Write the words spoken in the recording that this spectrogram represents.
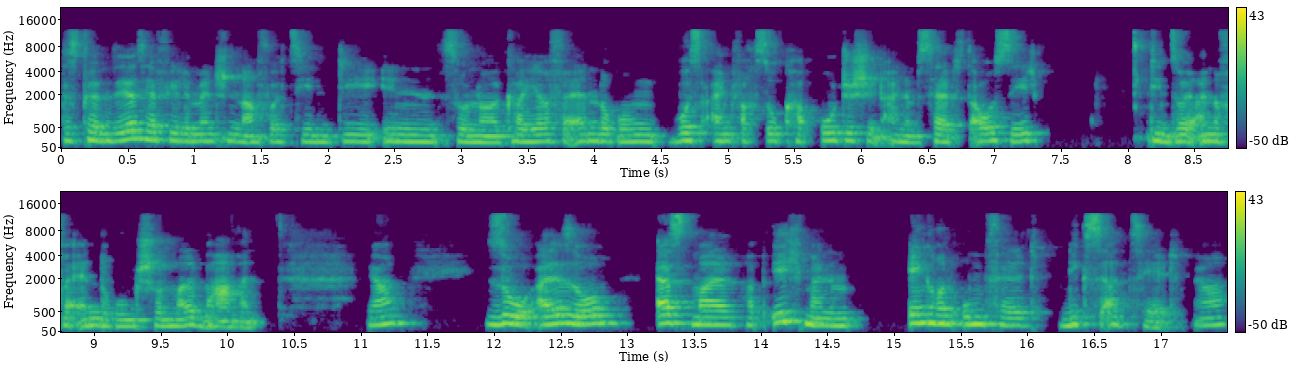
das können sehr, sehr viele Menschen nachvollziehen, die in so einer Karriereveränderung, wo es einfach so chaotisch in einem selbst aussieht, die in so einer Veränderung schon mal waren. Ja, so, also erstmal habe ich meinem engeren Umfeld nichts erzählt, ja,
